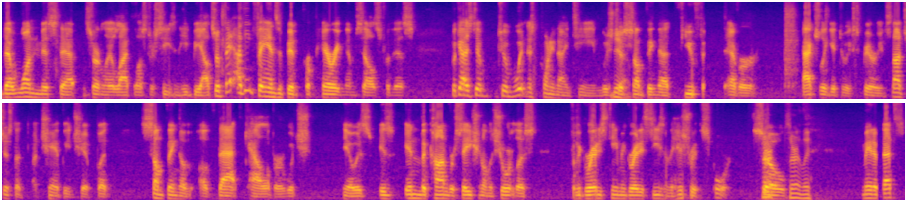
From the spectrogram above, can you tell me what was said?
that one misstep certainly a lackluster season, he'd be out. So fa- I think fans have been preparing themselves for this. But guys, to to witness 2019 was just yeah. something that few fans ever actually get to experience. Not just a, a championship, but something of, of that caliber, which you know is is in the conversation on the short list for the greatest team and greatest season in the history of the sport. So certainly, I mean, if that's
